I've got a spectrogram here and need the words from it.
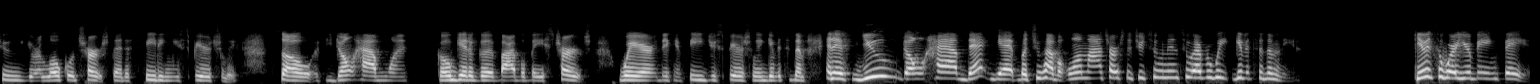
to your local church that is feeding you spiritually. So if you don't have one, go get a good Bible based church where they can feed you spiritually and give it to them. And if you don't have that yet, but you have an online church that you tune into every week, give it to them then. Give it to where you're being fed.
